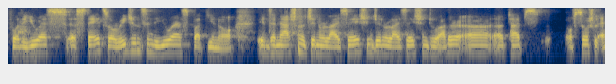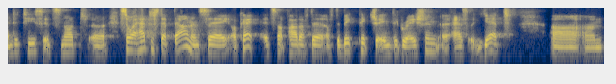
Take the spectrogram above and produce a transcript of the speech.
for the U.S. Uh, states or regions in the U.S., but you know, international generalization, generalization to other uh, uh, types of social entities it's not uh, so i had to step down and say okay it's not part of the of the big picture integration uh, as yet Uh, um,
